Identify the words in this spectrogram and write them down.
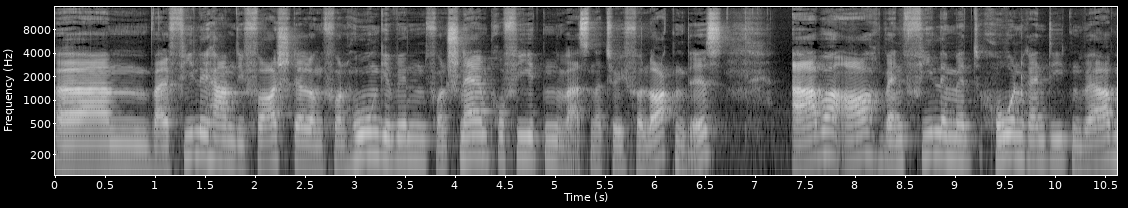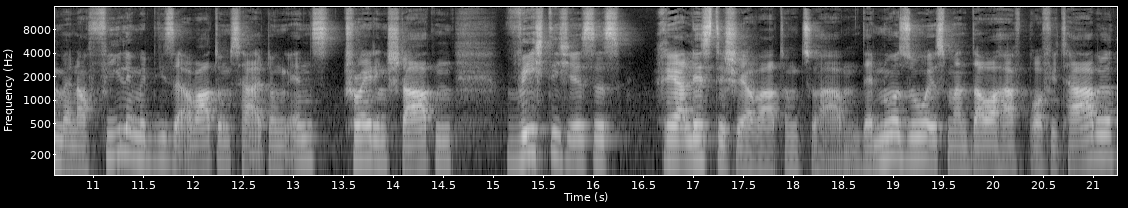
Ähm, weil viele haben die Vorstellung von hohen Gewinnen, von schnellen Profiten, was natürlich verlockend ist. Aber auch wenn viele mit hohen Renditen werben, wenn auch viele mit dieser Erwartungshaltung ins Trading starten, wichtig ist es, realistische Erwartungen zu haben. Denn nur so ist man dauerhaft profitabel.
